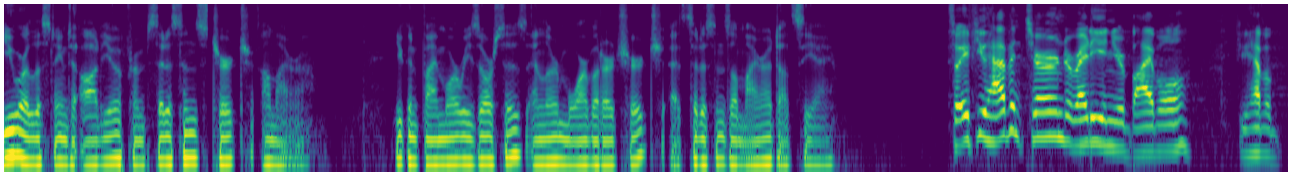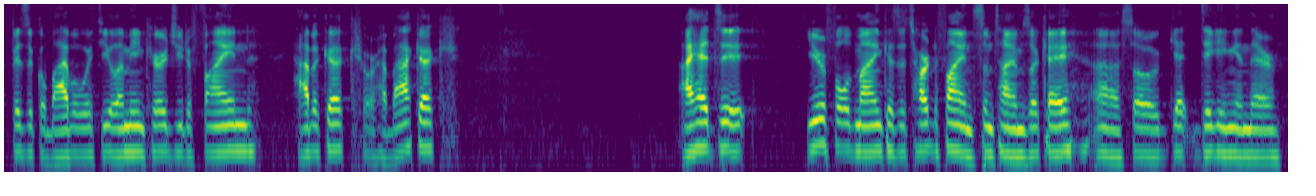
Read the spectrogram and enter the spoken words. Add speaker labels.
Speaker 1: You are listening to audio from Citizens Church Elmira. You can find more resources and learn more about our church at citizenselmira.ca.
Speaker 2: So, if you haven't turned already in your Bible, if you have a physical Bible with you, let me encourage you to find Habakkuk or Habakkuk. I had to earfold mine because it's hard to find sometimes, okay? Uh, so, get digging in there.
